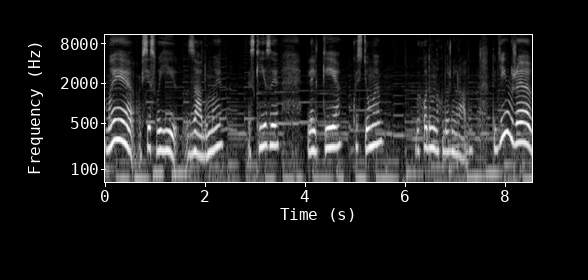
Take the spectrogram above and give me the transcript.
ми всі свої задуми, ескізи, ляльки, костюми виходимо на художню раду. Тоді вже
